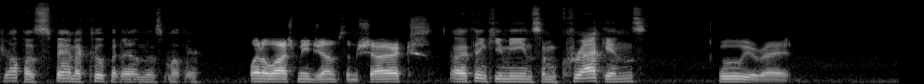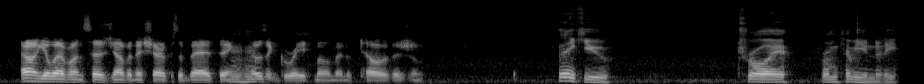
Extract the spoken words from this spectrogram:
Drop a spanakopita in this mother. Want to watch me jump some sharks? I think you mean some krakens. Ooh, you're right. I don't get why everyone says jumping the shark is a bad thing. Mhm. That was a great moment of television. Thank you, Troy from Community.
